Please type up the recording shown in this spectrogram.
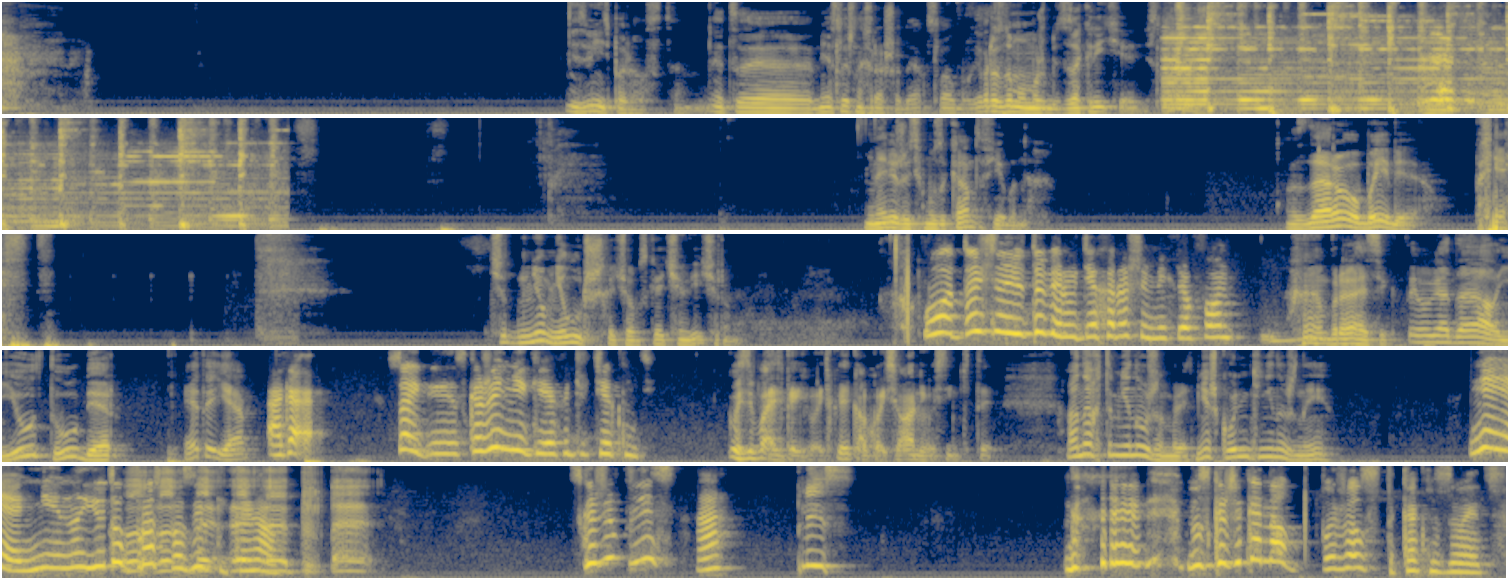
Извините, пожалуйста. Это меня слышно хорошо, да? Слава богу. Я просто думал, может быть, закрытие. если- Ненавижу этих музыкантов ебаных. Здорово, baby. Блять. Что-то днем не лучше, хочу вам сказать, чем вечером. О, точно ютубер, у тебя хороший микрофон. Братик, ты угадал. Ютубер. Это я. А ка- Стой, э, скажи ник, я хочу текнуть. Кузибать какой, какой сладюсенький ты. А нахуй ты мне нужен, блядь? Мне школьники не нужны. Не-не, не на ютуб, Э, просто позырки канал. Скажи, плиз, а? Плиз. Ну скажи канал, пожалуйста, как называется?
